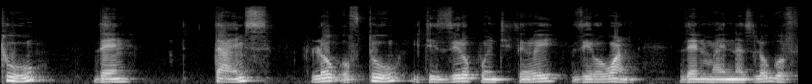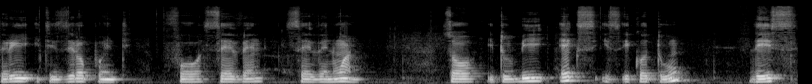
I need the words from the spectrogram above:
2 then times log of 2 it is 0 0.301 then minus log of 3 it is 0 0.4771 so it will be x is equal to this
